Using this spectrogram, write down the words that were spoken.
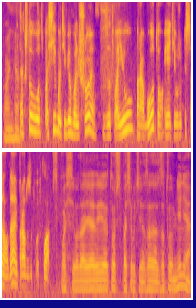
Понятно. Так что вот, спасибо тебе большое за твою работу. Я тебе уже писал, да, и правда за твой вклад. Спасибо, да, я, я тоже спасибо тебе за, за твое мнение.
